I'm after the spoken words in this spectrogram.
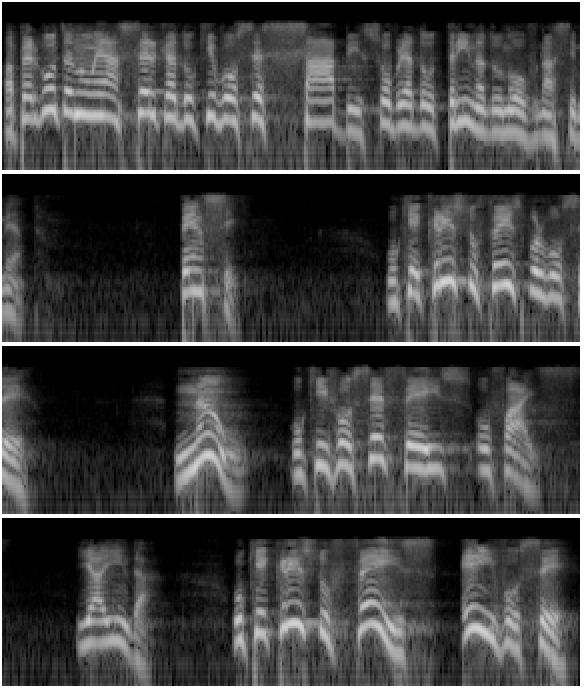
A pergunta não é acerca do que você sabe sobre a doutrina do novo nascimento. Pense. O que Cristo fez por você, não o que você fez ou faz. E ainda, o que Cristo fez em você.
